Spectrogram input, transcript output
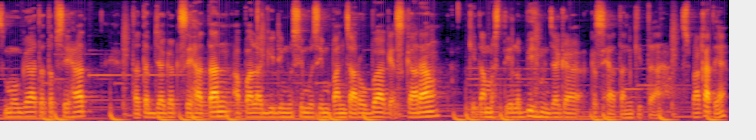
Semoga tetap sehat, tetap jaga kesehatan, apalagi di musim-musim pancaroba kayak sekarang, kita mesti lebih menjaga kesehatan kita. Sepakat ya?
